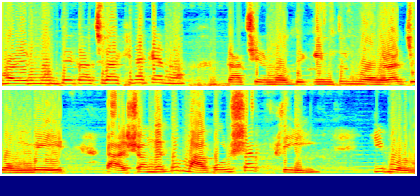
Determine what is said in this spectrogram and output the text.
ঘরের মধ্যে গাছ রাখি না কেন, গাছের মধ্যে কিন্তু নোংরা জমবে। তার সঙ্গে তো মাকড়সা ফ্রি কি বলব?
